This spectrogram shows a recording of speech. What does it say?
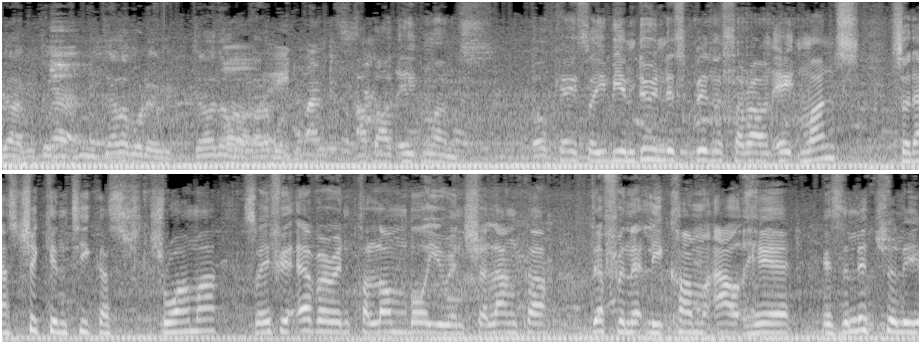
Yeah, we tell about it. Oh, about eight months. About eight months. Okay, so you've been doing this business around eight months. So that's chicken tikka sh- shawarma. So if you're ever in Colombo, you're in Sri Lanka, definitely come out here. It's literally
